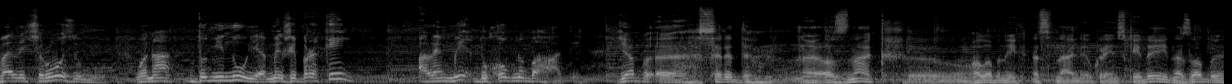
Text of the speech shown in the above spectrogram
велич розуму, вона домінує. Ми жебраки, але ми духовно багаті. Я б е, серед е, ознак е, головних національної української ідеї назвав би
